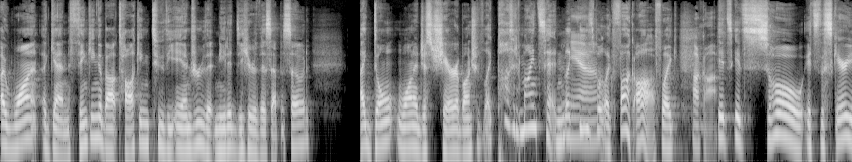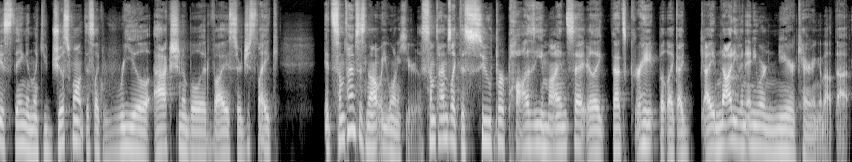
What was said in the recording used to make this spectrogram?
I want again thinking about talking to the Andrew that needed to hear this episode. I don't want to just share a bunch of like positive mindset and like Yeah. these books like fuck off. Like fuck off it's it's so it's the scariest thing and like you just want this like real actionable advice or just like it's sometimes it's not what you want to hear. Sometimes like the super posy mindset you're like that's great but like i i'm not even anywhere near caring about that.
